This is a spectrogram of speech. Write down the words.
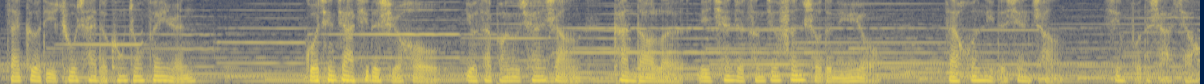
在各地出差的空中飞人。国庆假期的时候，又在朋友圈上看到了你牵着曾经分手的女友，在婚礼的现场幸福的傻笑。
